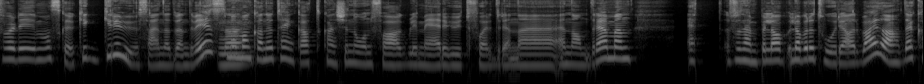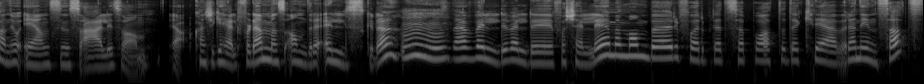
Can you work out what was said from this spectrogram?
fordi man skal jo ikke grue seg nødvendigvis. Nei. Men man kan jo tenke at kanskje noen fag blir mer utfordrende enn andre. Men eksempel lab laboratoriearbeid, da, det kan jo én synes er litt sånn ja, Kanskje ikke helt for dem, mens andre elsker det. Mm. Så det er veldig, veldig forskjellig, men man bør forberede seg på at det krever en innsats.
